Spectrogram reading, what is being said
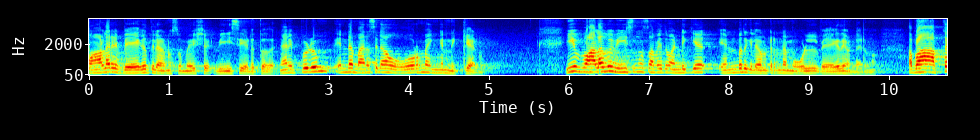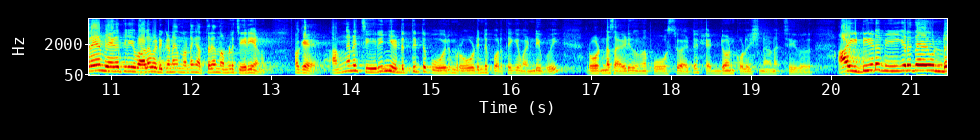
വളരെ വേഗത്തിലാണ് സുമേഷ് വീശി എടുത്തത്. ഞാൻ ഇപ്പോഴും എന്റെ മനസ്സിൽ ആ ഓർമ്മ ഇങ്ങനെ നിൽക്കുകയാണ്. ഈ വളവ് വീശുന്ന സമയത്ത് വണ്ടിക്ക് എൺപത് കിലോമീറ്ററിന്റെ മുകളിൽ വേഗത ഉണ്ടായിരുന്നു അപ്പോൾ ആ അത്രയും വേഗത്തിൽ ഈ വളവെടുക്കണമെന്നുണ്ടെങ്കിൽ അത്രയും നമ്മൾ ചെരിയണം. ഓക്കെ അങ്ങനെ ചെരിഞ്ഞെടുത്തിട്ട് പോലും റോഡിന്റെ പുറത്തേക്ക് വണ്ടി പോയി. റോഡിന്റെ സൈഡിൽ നിന്ന് പോസ്റ്റുമായിട്ട് ഹെഡ് ഓൺ കൊളീഷനാണ് ചെയ്തത്. ആ ഇടിയുടെ ഭീകരത കൊണ്ട്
